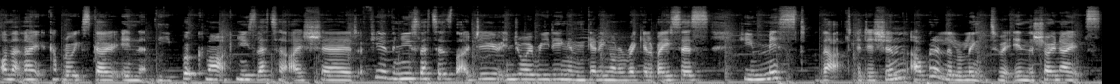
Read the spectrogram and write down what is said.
On that note, a couple of weeks ago in the bookmark newsletter, I shared a few of the newsletters that I do enjoy reading and getting on a regular basis. If you missed that edition, I'll put a little link to it in the show notes,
